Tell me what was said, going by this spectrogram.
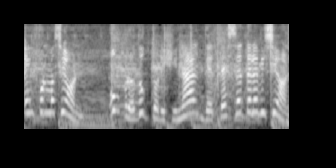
e información, un producto original de TC Televisión.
